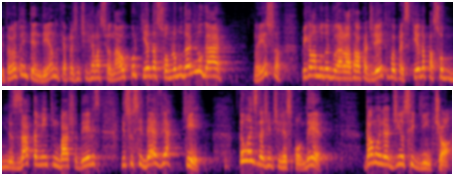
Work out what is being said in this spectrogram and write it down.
Então eu estou entendendo que é para a gente relacionar o porquê da sombra mudar de lugar. Não é isso? Por que ela mudou de lugar? Ela estava para a direita, foi para a esquerda, passou exatamente embaixo deles. Isso se deve a quê? Então, antes da gente responder, dá uma olhadinha o seguinte, ó.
